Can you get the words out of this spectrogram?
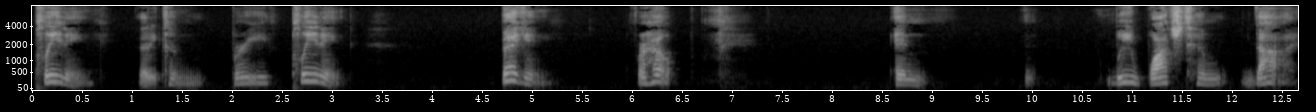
pleading that he couldn't breathe, pleading, begging for help. And we watched him die.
